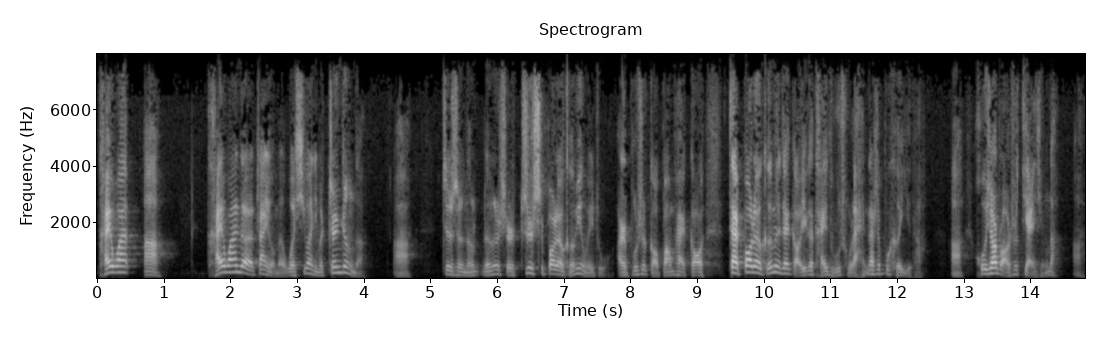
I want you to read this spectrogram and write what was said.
台湾啊，台湾的战友们，我希望你们真正的啊，这是能能是支持爆料革命为主，而不是搞帮派，搞在爆料革命再搞一个台独出来，那是不可以的。啊，侯小宝是典型的啊，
